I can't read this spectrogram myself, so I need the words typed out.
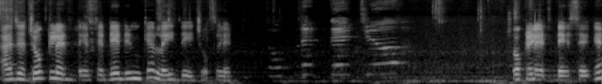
આજે ચોકલેટ ડે છે ડેડીને કે લઈ દે ચોકલેટ ચોકલેટ ડે છે કે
